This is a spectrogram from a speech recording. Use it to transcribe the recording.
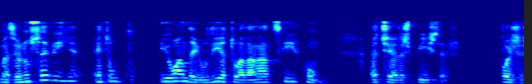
Mas eu não sabia. Então eu andei o dia todo a andar de seguir como? A descer as pistas. Depois,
